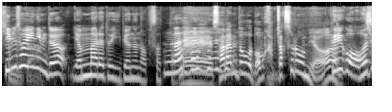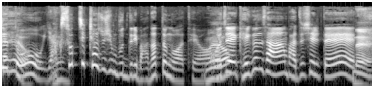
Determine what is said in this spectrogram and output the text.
김소희 님도요. 연말에도 이변은 없었다. 네. 사람이 또 너무 갑작스러우면 그리고 어제 세요. 또 약속 지켜 주신 분들이 많았던 것 같아요. 왜요? 어제 개근상 받으실 때 네.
